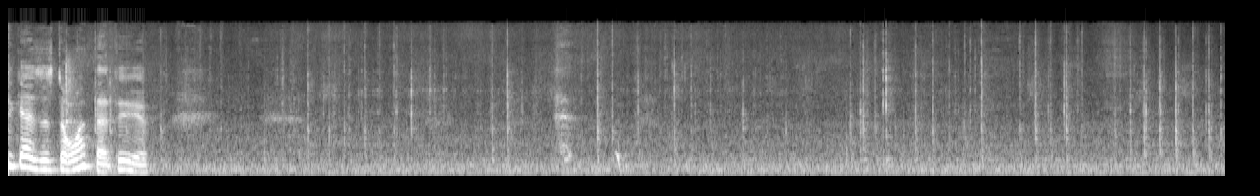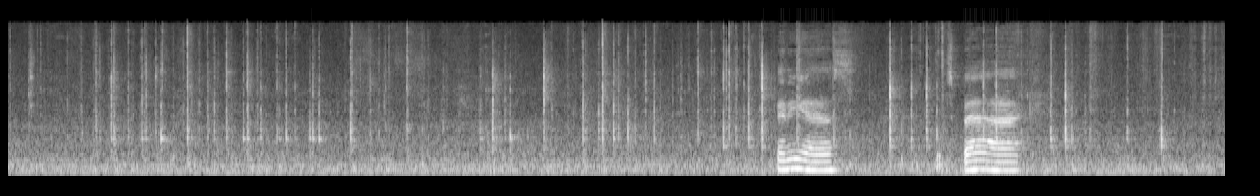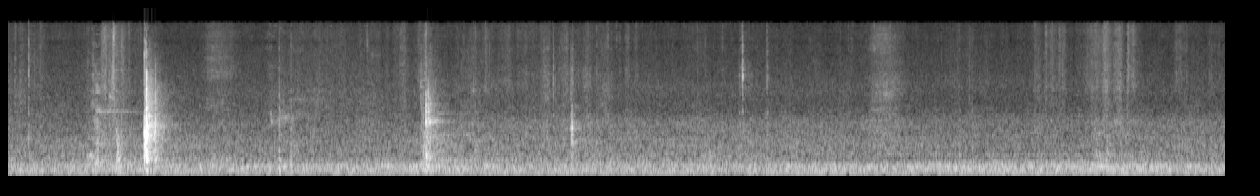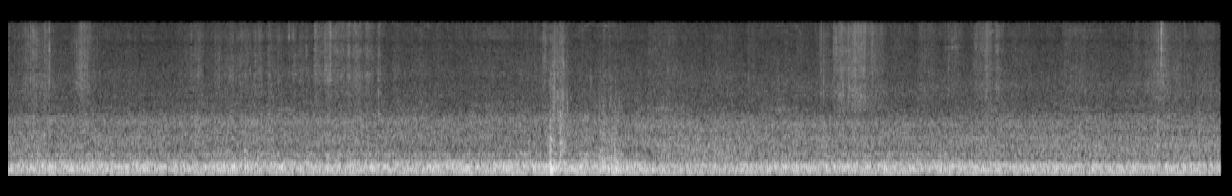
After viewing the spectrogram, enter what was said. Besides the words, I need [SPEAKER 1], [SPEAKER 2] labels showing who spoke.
[SPEAKER 1] you guys just don't want that, do you? NES, it's back.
